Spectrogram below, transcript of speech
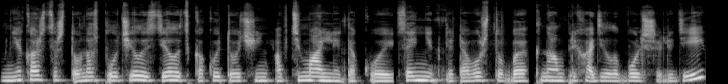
Мне кажется, что у нас получилось сделать какой-то очень оптимальный такой ценник для того, чтобы к нам приходило больше людей.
